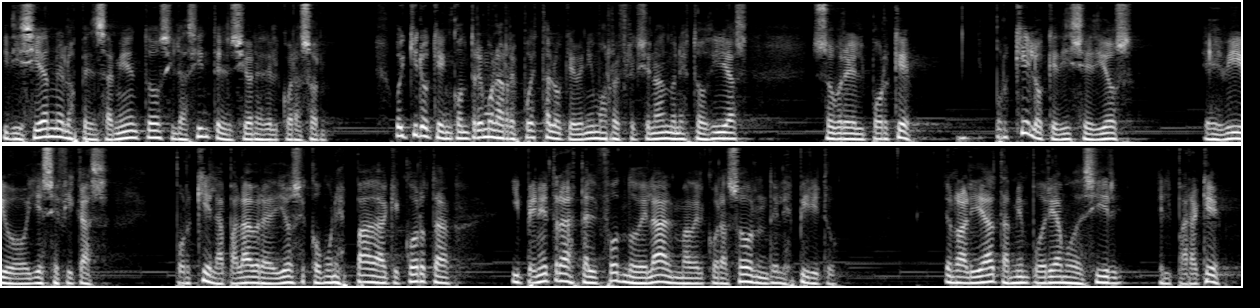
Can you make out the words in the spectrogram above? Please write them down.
y discierne los pensamientos y las intenciones del corazón. Hoy quiero que encontremos la respuesta a lo que venimos reflexionando en estos días sobre el por qué. ¿Por qué lo que dice Dios es vivo y es eficaz? ¿Por qué la palabra de Dios es como una espada que corta y penetra hasta el fondo del alma, del corazón, del espíritu? En realidad también podríamos decir el para qué.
